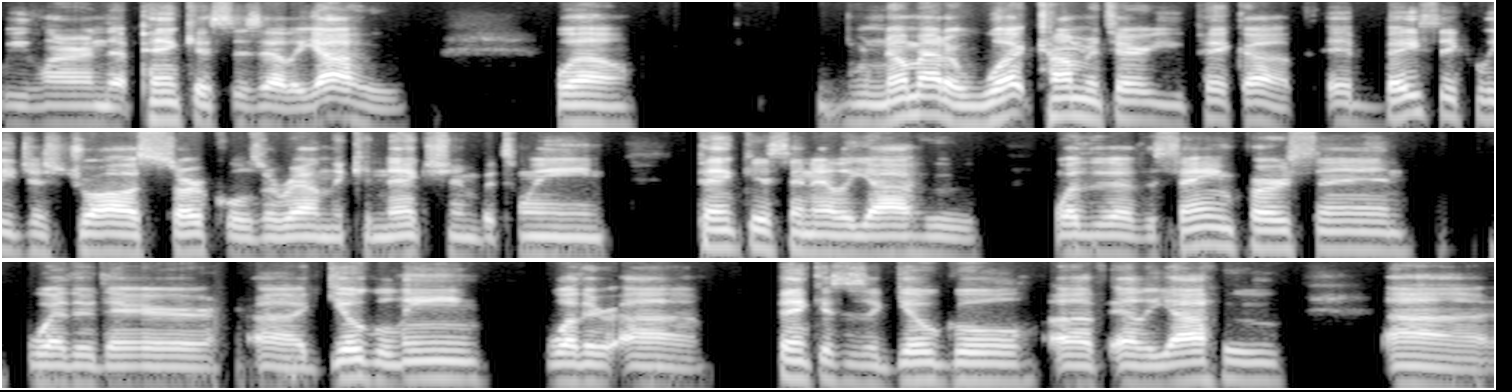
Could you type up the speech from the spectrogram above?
we learn that Pinchas is Eliyahu. Well, no matter what commentary you pick up, it basically just draws circles around the connection between Pinchas and Eliyahu, whether they're the same person, whether they're uh, Gilgulim, whether uh, Pinchas is a Gilgul of Eliyahu. Uh,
